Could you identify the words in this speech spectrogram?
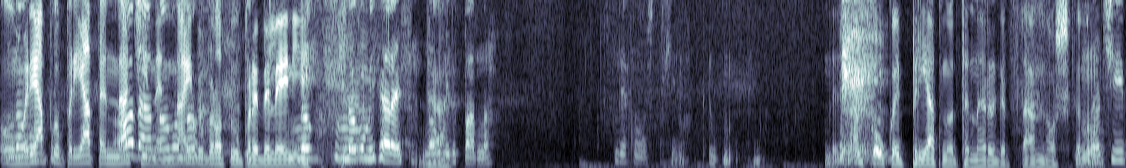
Умря много... по приятен начин О, да, е най-доброто много, определение. Много, много ми хареса. Да. Много ми допадна. Бях много щастлива. Не знам колко е приятно да те наръгат с тази ножка, но... Значи,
